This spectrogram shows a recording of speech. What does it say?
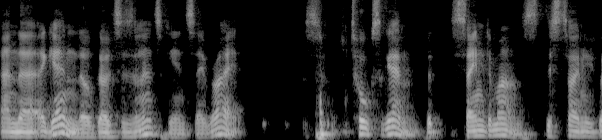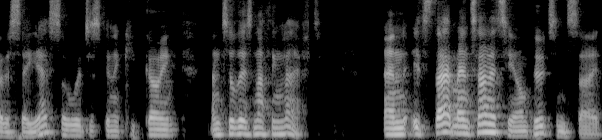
and that again, they'll go to Zelensky and say, right, talks again, but same demands. This time you've got to say yes, or we're just going to keep going until there's nothing left. And it's that mentality on Putin's side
